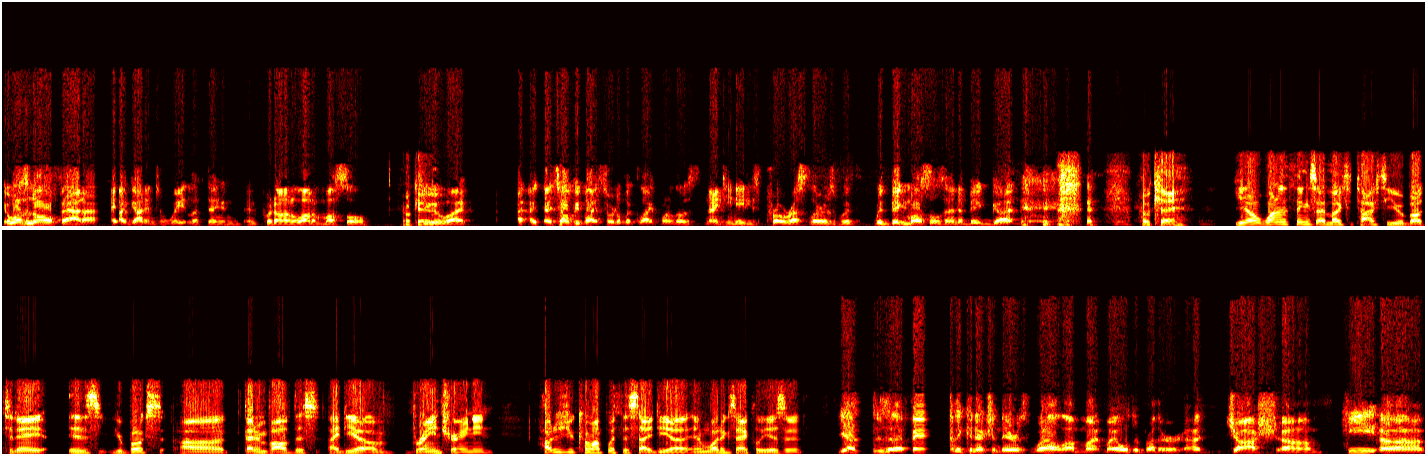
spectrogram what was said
It wasn't all fat. I, I got into weightlifting and, and put on a lot of muscle. Okay. Too. I, I, I, tell people I sort of look like one of those 1980s pro wrestlers with, with big muscles and a big gut. okay. You know, one of the things I'd like to talk to you about today is your books uh, that involve this idea of brain training. How did you come up with this idea, and what exactly is it? Yeah, there's a family connection there as well. Um, my, my older brother, uh, Josh, um, he, uh,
